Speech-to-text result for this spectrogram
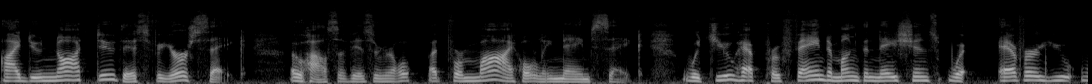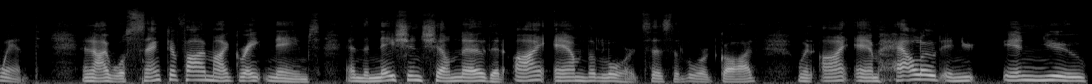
I do not do this for your sake, O house of Israel, but for my holy name's sake, which you have profaned among the nations wherever you went. And I will sanctify my great names, and the nations shall know that I am the Lord, says the Lord God, when I am hallowed in you, in you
